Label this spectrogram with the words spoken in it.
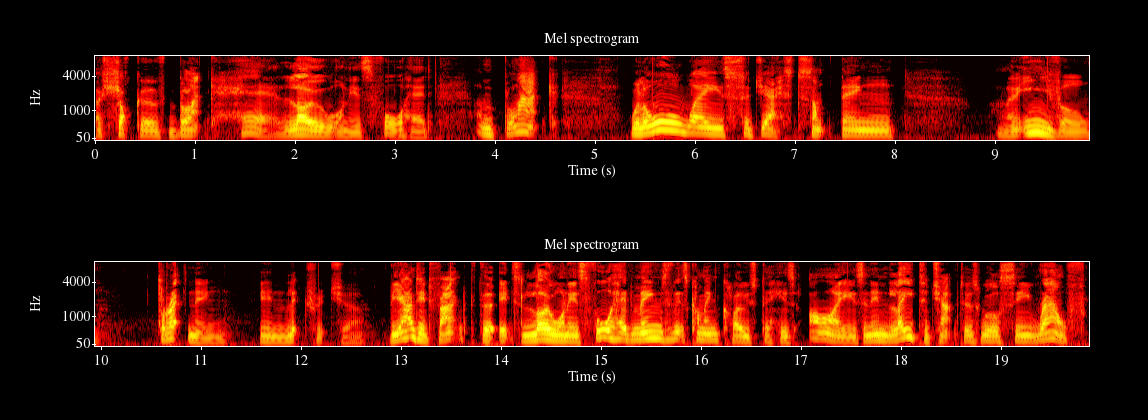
a shock of black hair low on his forehead, and black will always suggest something know, evil, threatening in literature. The added fact that it's low on his forehead means that it's coming close to his eyes, and in later chapters we'll see Ralph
